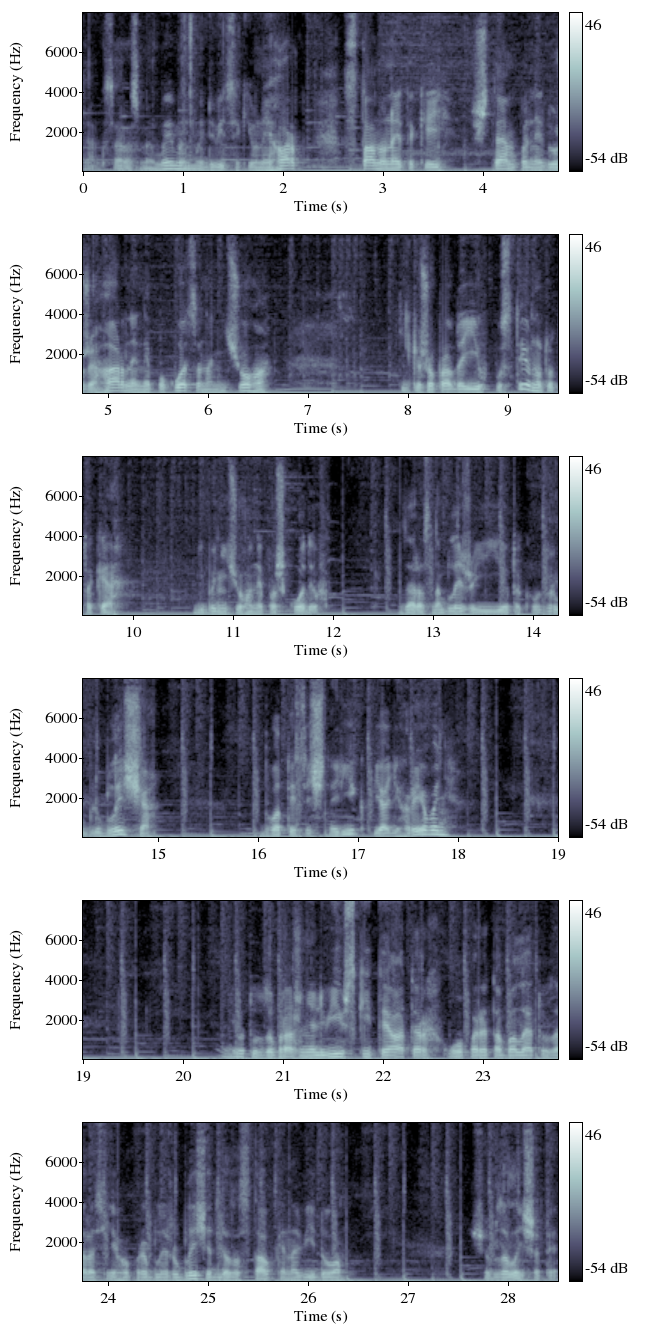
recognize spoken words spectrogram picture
Так, зараз ми виймемо. Дивіться, який в неї гард. Стан у неї такий штемпельний, дуже гарний, не покоцана, нічого. Тільки що, правда, її впустив, ну то таке, ніби нічого не пошкодив. Зараз наближу її, отако зроблю ближче. 2000 рік, 5 гривень. І отут зображення Львівський театр опери та балету. Зараз я його приближу ближче для заставки на відео, щоб залишити.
